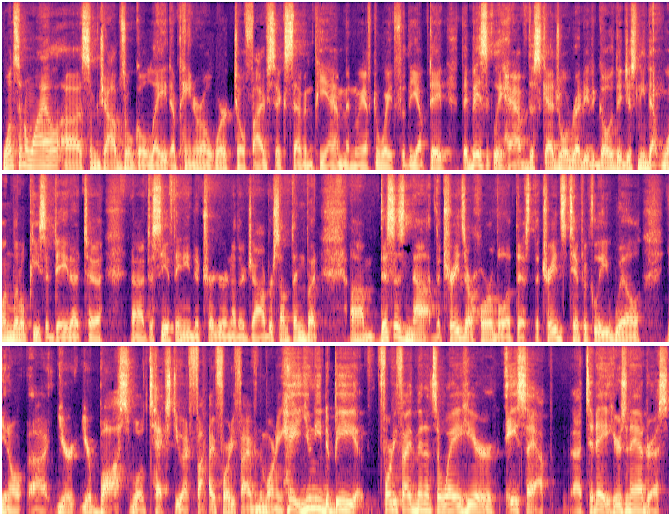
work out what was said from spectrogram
Once in a while, uh, some jobs will go late. A painter will work till 5, 6, 7 p.m. and we have to wait for the update. They basically have the schedule ready to go. They just need that one little piece of data to uh, to see if they need to trigger another job or something. But um, this is not. The trades are horrible at this. The trades typically will, you know, uh, your your boss will text you at 5:45 in the morning. Hey, you need to be 45 minutes away here ASAP uh, today. Here's an address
